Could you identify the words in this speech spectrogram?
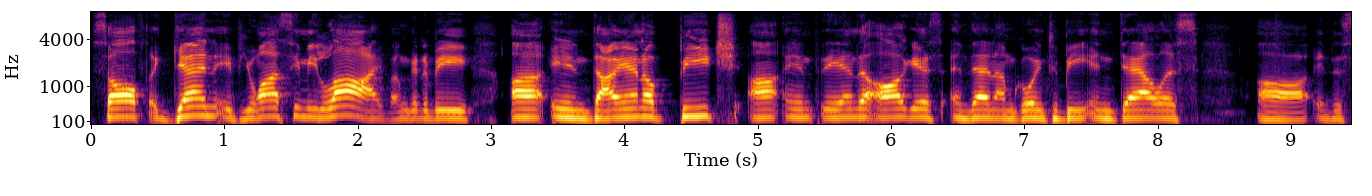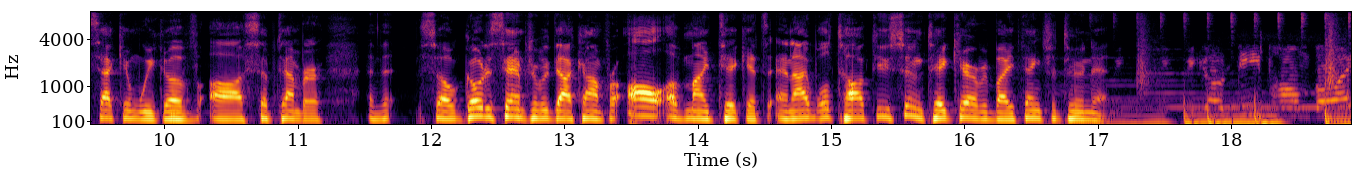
solved. Again, if you want to see me live, I'm going to be uh, in Daytona Beach uh, in the end of August, and then I'm going to be in Dallas. Uh, in the second week of uh, September. And th- so go to samtripoli.com for all of my tickets, and I will talk to you soon. Take care, everybody. Thanks for tuning in. We go deep, homeboy.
